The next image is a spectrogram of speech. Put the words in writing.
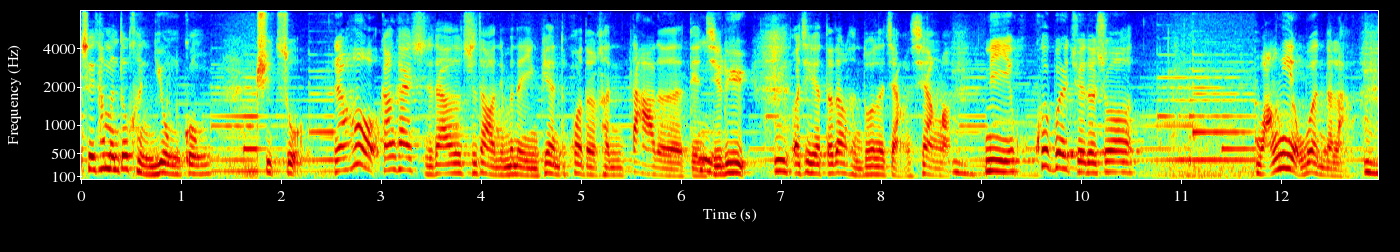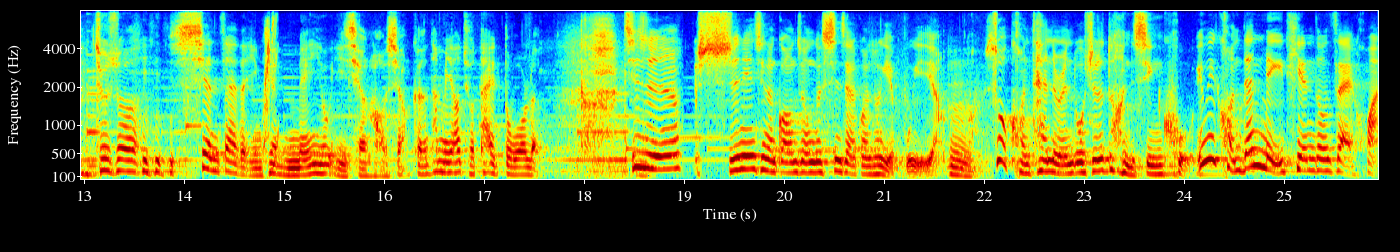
所以他们都很用功去做。然后刚开始大家都知道你们的影片获得很大的点击率，而且也得到了很多的奖项啊。你会不会觉得说，网友问的啦，就是说现在的影片没有以前好笑，可能他们要求太多了。其实十年前的观众跟现在的观众也不一样。嗯，做 content 的人，我觉得都很辛苦，因为 content 每一天都在换。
